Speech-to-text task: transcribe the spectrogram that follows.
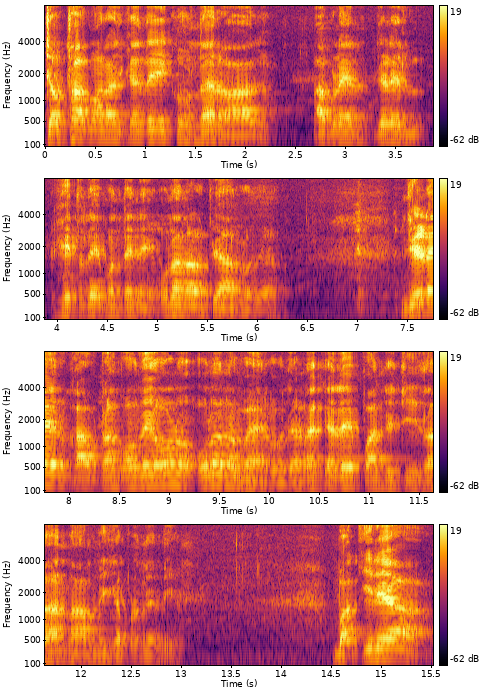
ਚੌਥਾ ਮਹਾਰਾਜ ਕਹਿੰਦੇ, ਇੱਕ ਹੁੰਦਾ ਰਾਗ। ਆਪਣੇ ਜਿਹੜੇ ਹਿੱਤ ਦੇ ਬੰਦੇ ਨੇ, ਉਹਨਾਂ ਨਾਲ ਪਿਆਰ ਹੋ ਜਾਣਾ। ਜਿਹੜੇ ਰੁਕਾਵਟਾਂ ਪਾਉਂਦੇ ਹੋਣ, ਉਹਨਾਂ ਨਾਲ ਵੈਰ ਹੋ ਜਾਣਾ। ਕਹਿੰਦੇ, ਪੰਜ ਚੀਜ਼ਾਂ ਨਾਮ ਨਹੀਂ ਜਪਣ ਦਿੰਦੀਆਂ। ਬਾਕੀ ਰਿਹਾ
